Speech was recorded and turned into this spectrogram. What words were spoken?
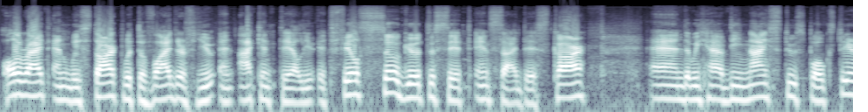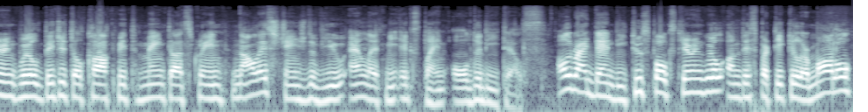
All right, and we start with the wider view and I can tell you, it feels so good to sit inside this car and we have the nice two-spoke steering wheel, digital cockpit, main touchscreen. Now let's change the view and let me explain all the details. Alright then, the two-spoke steering wheel on this particular model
